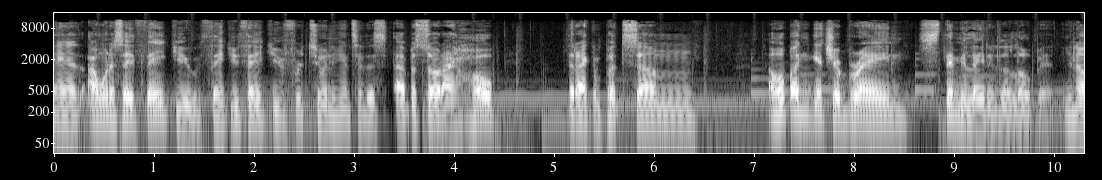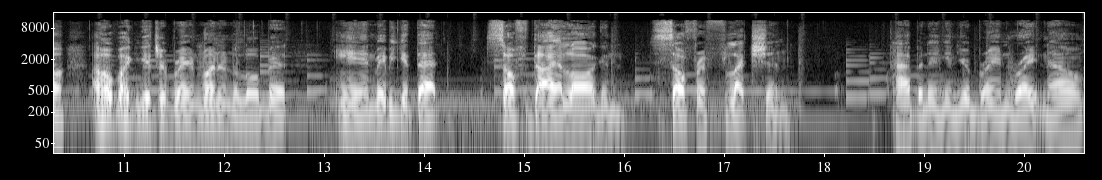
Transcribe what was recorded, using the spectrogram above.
And I want to say thank you, thank you, thank you for tuning into this episode. I hope that I can put some, I hope I can get your brain stimulated a little bit. You know, I hope I can get your brain running a little bit and maybe get that self dialogue and self reflection happening in your brain right now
